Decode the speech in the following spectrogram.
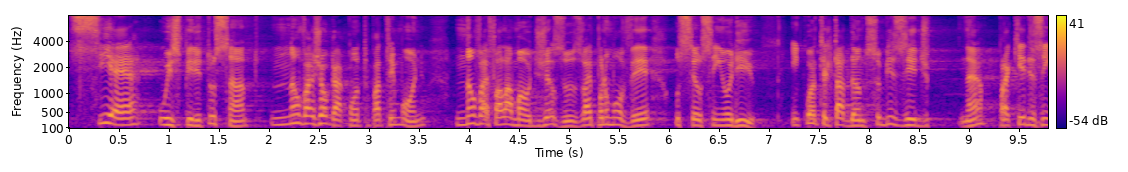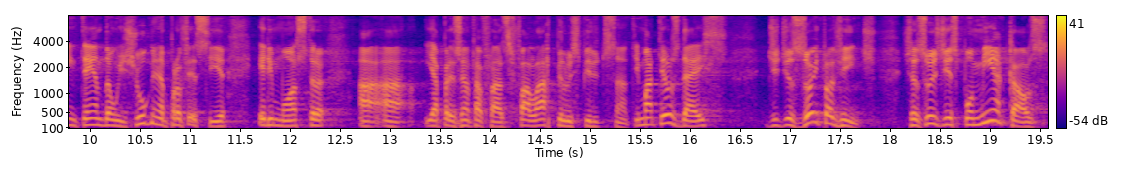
se é o Espírito Santo, não vai jogar contra o patrimônio, não vai falar mal de Jesus, vai promover o seu senhorio. Enquanto ele está dando subsídio, né, para que eles entendam e julguem a profecia, ele mostra a, a, e apresenta a frase, falar pelo Espírito Santo. Em Mateus 10, de 18 a 20, Jesus diz, por minha causa,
